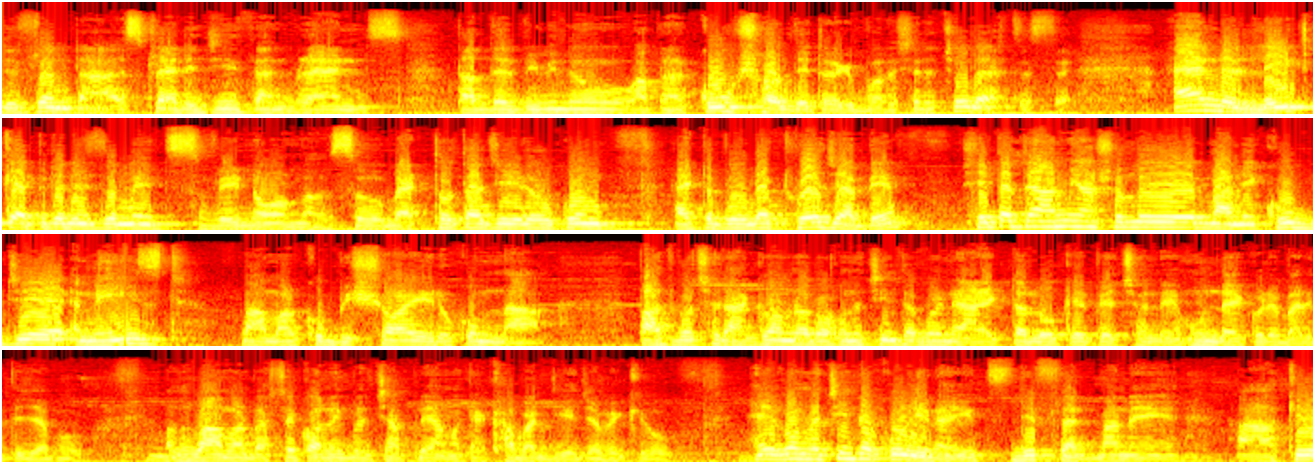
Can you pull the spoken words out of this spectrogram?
ডিফারেন্ট স্ট্র্যাটেজিস অ্যান্ড ব্র্যান্ডস তাদের বিভিন্ন আপনার কৌশল যেটাকে বলে সেটা চলে আসতেছে। And late capitalism it's very normal so ব্যর্থতা যে এরকম একটা প্রোডাক্ট হয়ে যাবে সেটাতে আমি আসলে মানে খুব যে অ্যামেজড বা আমার খুব বিস্ময় এরকম না। পাঁচ বছর আগেও আমরা কখনো চিন্তা করিনি আরেকটা লোকের পেছনে হুন্ডাই করে বাড়িতে যাব। অথবা আমার বাসায় কলিং বেল চাপলে আমাকে খাবার দিয়ে যাবে কেউ। হ্যাঁ এরকম আমরা চিন্তা করি না ইটস ডিফারেন্ট মানে কেউ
